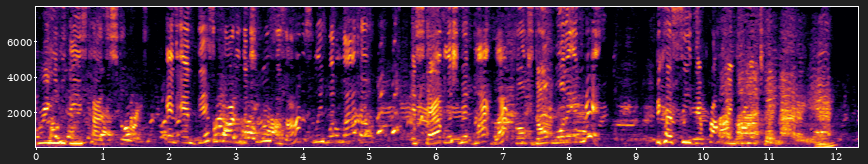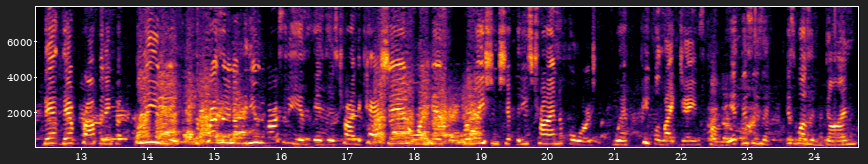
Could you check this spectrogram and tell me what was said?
bring you these kinds of stories. And and this part of the truth is honestly what a lot of establishment black black folks don't want to admit. Because see, they're profiting from it too. They're, they're profiting. From, believe me, the president of the university is, is, is trying to cash in on his relationship that he's trying to forge with people like James Comey. It, this isn't. This wasn't done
